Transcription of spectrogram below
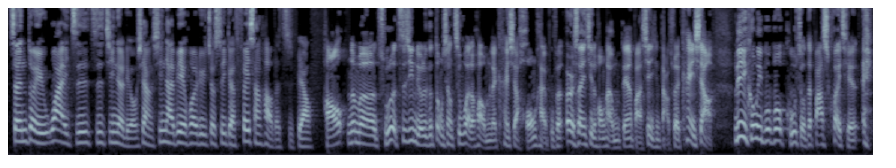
针对外资资金的流向，新台币的汇率就是一个非常好的指标。好，那么除了资金流的一个动向之外的话，我们来看一下红海部分，二三一七的红海，我们等下把线型打出来看一下，利空一波波，苦守在八十块钱，哎。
